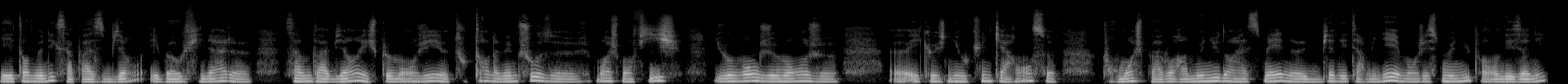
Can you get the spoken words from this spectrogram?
Et étant donné que ça passe bien, et ben au final, euh, ça me va bien et je peux manger euh, tout le temps la même chose. Moi, je m'en fiche. Du moment que je mange et que je n'ai aucune carence, pour moi, je peux avoir un menu dans la semaine bien déterminé et manger ce menu pendant des années.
